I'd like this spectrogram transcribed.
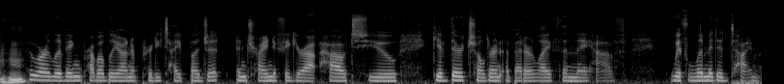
mm-hmm. who are living probably on a pretty tight budget and trying to figure out how to give their children a better life than they have with limited time,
